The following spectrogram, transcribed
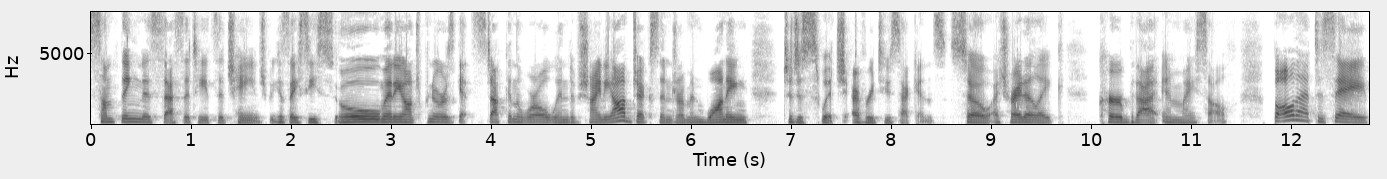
something necessitates a change because I see so many entrepreneurs get stuck in the whirlwind of shiny object syndrome and wanting to just switch every two seconds. So I try to like curb that in myself. But all that to say,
